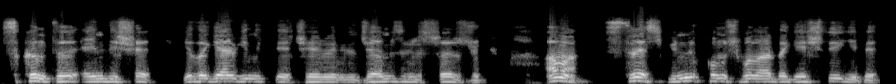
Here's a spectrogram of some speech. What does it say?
sıkıntı, endişe ya da gerginlik diye çevirebileceğimiz bir sözcük. Ama stres günlük konuşmalarda geçtiği gibi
